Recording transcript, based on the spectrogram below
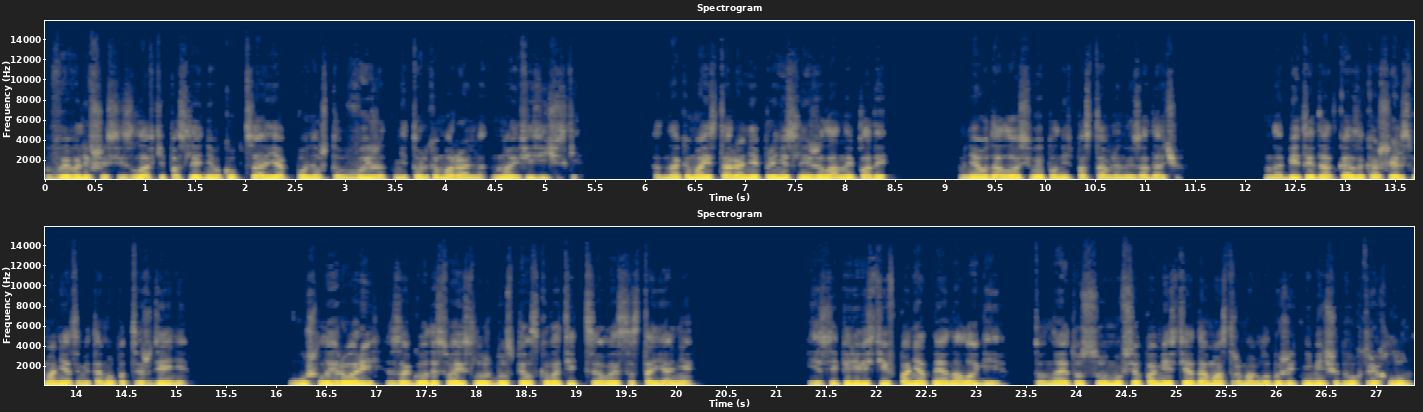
Вывалившись из лавки последнего купца, я понял, что выжат не только морально, но и физически. Однако мои старания принесли желанные плоды. Мне удалось выполнить поставленную задачу. Набитый до отказа кошель с монетами тому подтверждение. Ушлый Рори за годы своей службы успел сколотить целое состояние. Если перевести в понятные аналогии, то на эту сумму все поместье Адамастра могло бы жить не меньше двух-трех лун.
